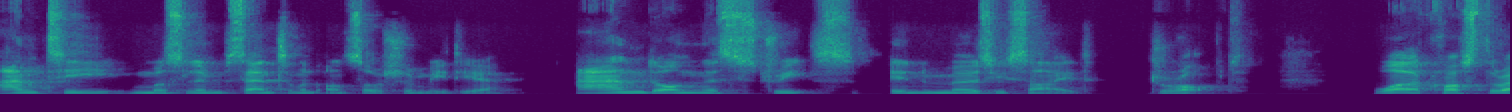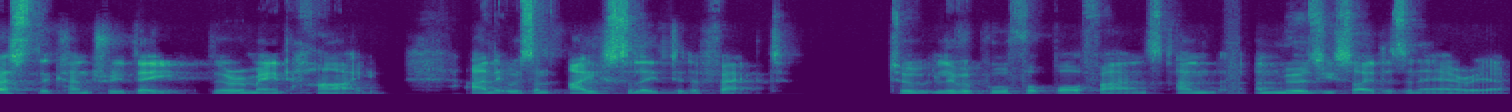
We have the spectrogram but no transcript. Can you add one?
anti-Muslim sentiment on social media and on the streets in Merseyside dropped, while across the rest of the country they they remained high, and it was an isolated effect to Liverpool football fans and, and Merseyside as an area.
